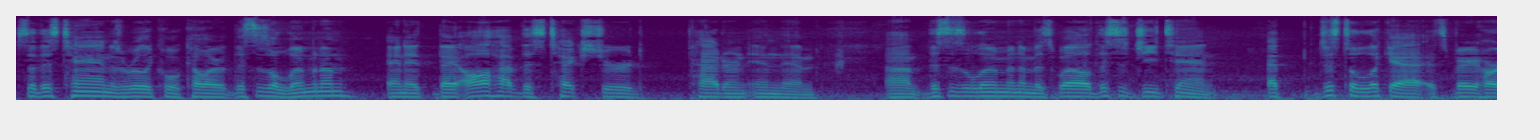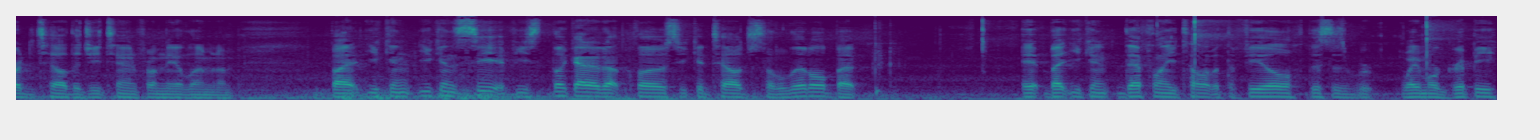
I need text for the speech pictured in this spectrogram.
so this tan is a really cool color. This is aluminum and it they all have this textured pattern in them. Um, this is aluminum as well. This is G10. At, just to look at, it's very hard to tell the G10 from the aluminum. But you can you can see if you look at it up close, you can tell just a little, but it but you can definitely tell it with the feel. This is way more grippy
